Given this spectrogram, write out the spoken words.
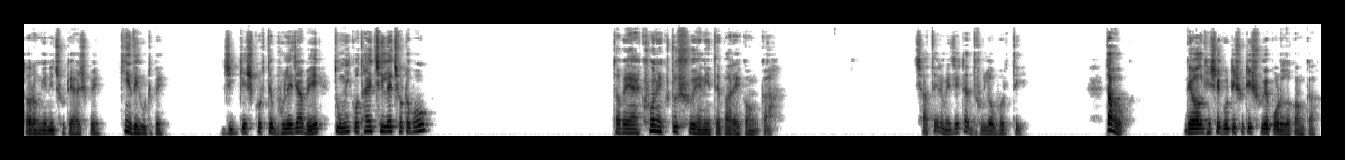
তরঙ্গিনী ছুটে আসবে, কেঁদে উঠবে। জিজ্ঞেস করতে ভুলে যাবে, তুমি কোথায় ছিলে ছোট বউ? তবে এখন একটু শুয়ে নিতে পারে কঙ্কা। ছাতের মেঝেটা ধুলো ভর্তি তা হোক, দেওয়াল ঘেঁষে গুটিসুটি শুয়ে পড়ল কঙ্কা।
